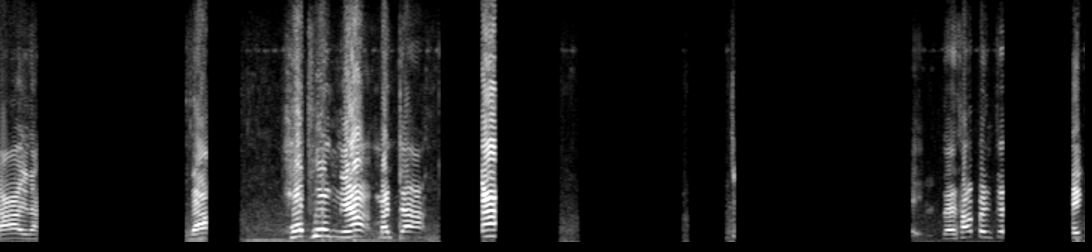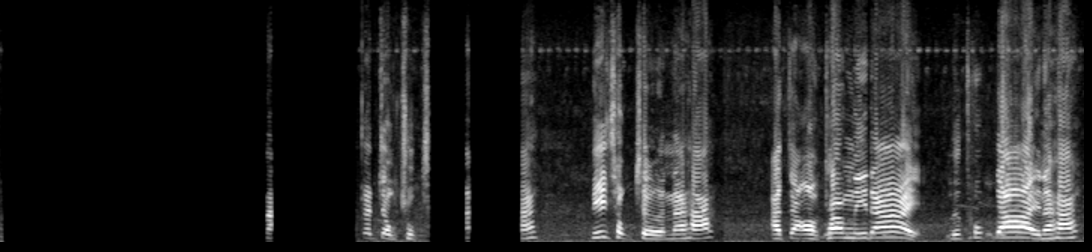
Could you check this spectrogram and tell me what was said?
ได้นะได้เพราะพวกเนี้ยมันจะ แต่ถ้าเป็นกระจกเล็กกระจกฉุกเฉินนะนี่ฉุกเฉินนะคะ อาจจะออกทางนี้ได้ หรือทุบได้นะคะใ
